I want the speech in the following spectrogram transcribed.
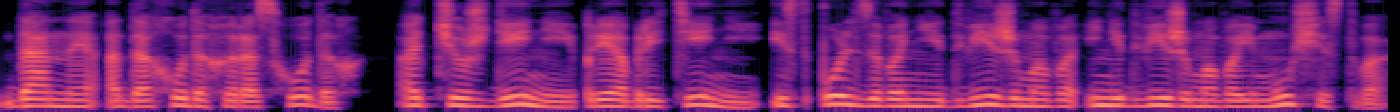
Данные о доходах и расходах, отчуждении, приобретении, использовании движимого и недвижимого имущества,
